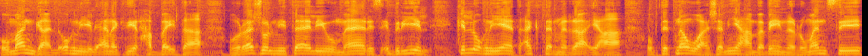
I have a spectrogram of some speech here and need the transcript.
ومانجا الأغنية اللي أنا كثير حبيتها والرجل مثالي ومارس إبريل. كل أغنيات أكثر من رائعة وبتتنوع جميعا ما بين الرومانسي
